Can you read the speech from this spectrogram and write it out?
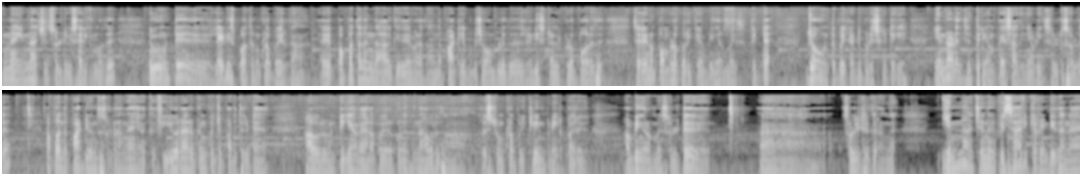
என்ன என்ன ஆச்சுன்னு சொல்லிட்டு விசாரிக்கும் போது இவன் வந்துட்டு லேடிஸ் பாத்ரூம்குள்ளே போயிருக்கான். எப்போ பார்த்தாலும் இந்த ஆளுக்கு இதே வேலை தான். அந்த பாட்டியை பிடிச்சி பொம்பளுக்கு லேடிஸ் ஸ்டைலுக்குள்ளே போகிறது சரியான பொம்பளை பொறிக்க அப்படிங்கிற மாதிரி திட்ட ஜோ வந்துட்டு போய் கட்டி பிடிச்சிக்கிட்டு என்ன அடைஞ்சுன்னு தெரியாமல் பேசாதீங்க அப்படின்னு சொல்லிட்டு சொல்ல. அப்போ அந்த பாட்டி வந்து சொல்கிறாங்க எனக்கு ஃபீவராக இருக்குன்னு கொஞ்சம் படுத்துக்கிட்டேன். அவர் வந்துட்டு என் வேலை போயிடக்கூடாதுன்னு அவர் தான் ரெஸ்ட் ரூம்குள்ளே போய் க்ளீன் பண்ணியிருப்பார் அப்படிங்கிற மாதிரி சொல்லிட்டு சொல்லிட்டு இருக்கிறாங்க என்ன ஆச்சுன்னு விசாரிக்க வேண்டியதானே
